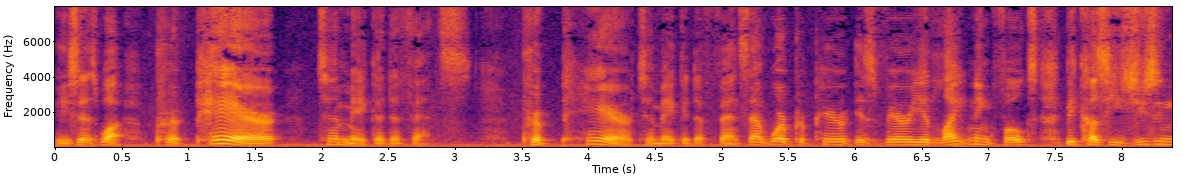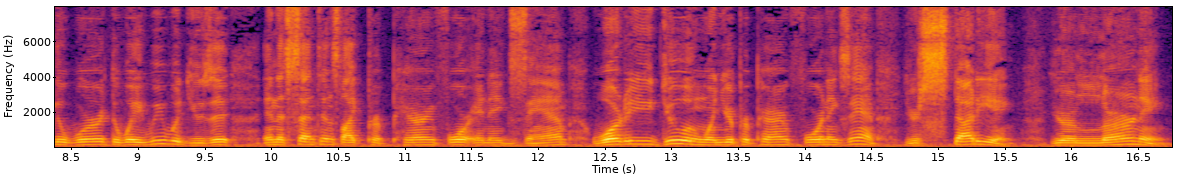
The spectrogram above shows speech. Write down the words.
He says what? Prepare to make a defense prepare to make a defense. That word prepare is very enlightening, folks, because he's using the word the way we would use it in a sentence like preparing for an exam. What are you doing when you're preparing for an exam? You're studying, you're learning,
